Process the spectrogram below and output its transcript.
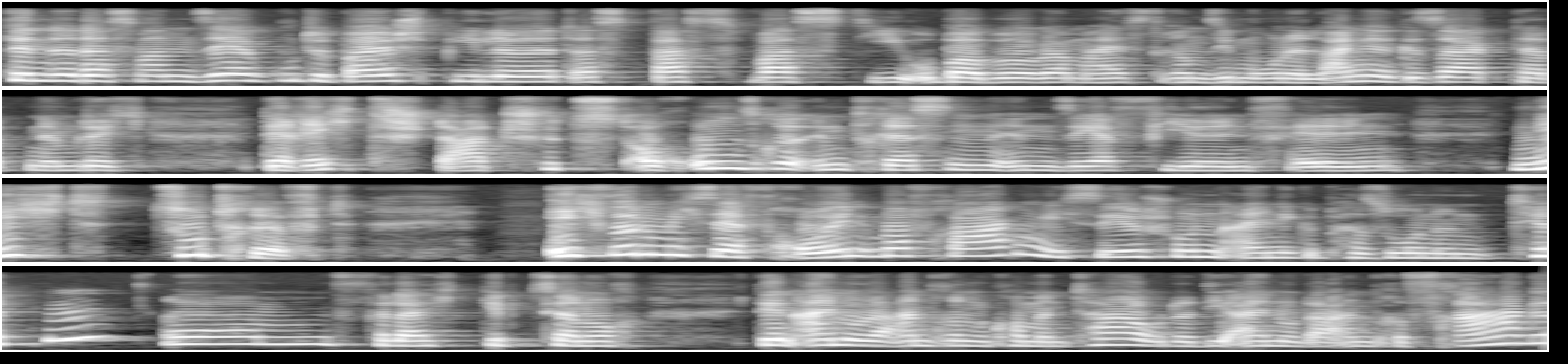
finde, das waren sehr gute Beispiele, dass das, was die Oberbürgermeisterin Simone Lange gesagt hat, nämlich der Rechtsstaat schützt auch unsere Interessen in sehr vielen Fällen, nicht zutrifft. Ich würde mich sehr freuen über Fragen. Ich sehe schon einige Personen tippen. Ähm, vielleicht gibt es ja noch den einen oder anderen Kommentar oder die ein oder andere Frage.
